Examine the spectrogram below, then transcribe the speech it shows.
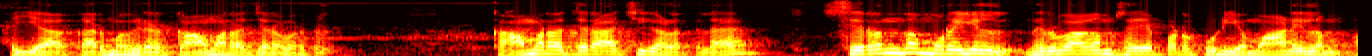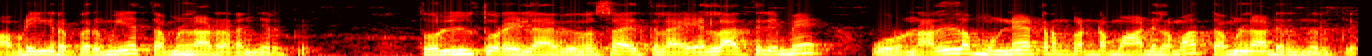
ஐயா கர்மவீரர் காமராஜர் அவர்கள். காமராஜர் ஆட்சி காலத்தில் சிறந்த முறையில் நிர்வாகம் செய்யப்படக்கூடிய மாநிலம் அப்படிங்கிற பெருமையை தமிழ்நாடு அடைஞ்சிருக்கு. தொழில்துறையில் விவசாயத்தில் எல்லாத்துலேயுமே ஒரு நல்ல முன்னேற்றம் கண்ட மாநிலமாக தமிழ்நாடு இருந்திருக்கு.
